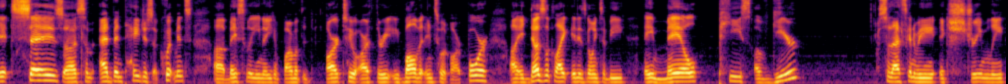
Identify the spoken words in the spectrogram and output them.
it says uh, some advantageous equipments. Uh, basically, you know, you can farm up the R2, R3, evolve it into an R4. Uh, it does look like it is going to be a male piece of gear. So that's going to be extremely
